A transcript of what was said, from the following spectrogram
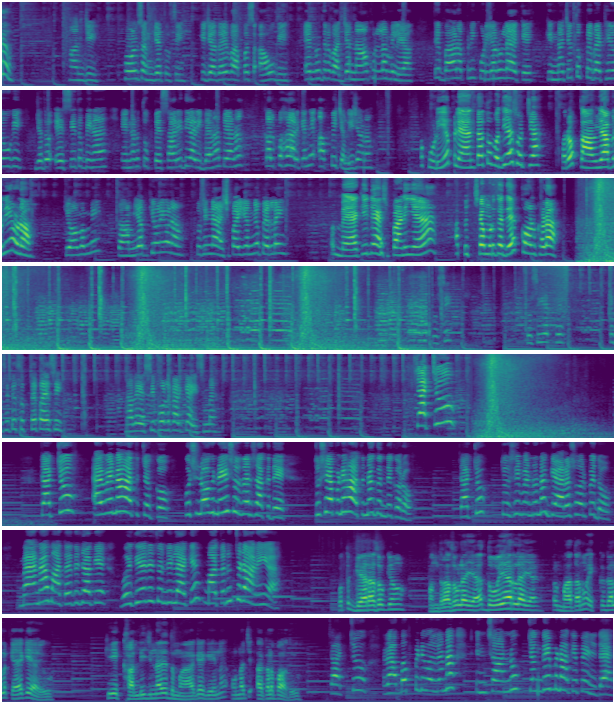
ਹਾਂਜੀ ਹੁਣ ਸਮਝਿਆ ਤੁਸੀਂ ਕਿ ਜਦੋਂ ਇਹ ਵਾਪਸ ਆਊਗੀ ਇਹਨੂੰ ਦਰਵਾਜ਼ਾ ਨਾ ਖੁੱਲਾ ਮਿਲਿਆ ਤੇ ਬਾਹਰ ਆਪਣੀ ਕੁੜੀਆਂ ਨੂੰ ਲੈ ਕੇ ਕਿੰਨਾ ਚਿਰ ਧੁੱਪੇ ਬੈਠੀ ਰਹੂਗੀ? ਜਦੋਂ ਏਸੀ ਤੋਂ ਬਿਨਾ ਇਹਨਾਂ ਨੂੰ ਧੁੱਪੇ ਸਾਰੀ ਦਿਹਾੜੀ ਬਹਿਣਾ ਪਿਆ ਨਾ ਕੱਲ ਪਹਾੜ ਕਹਿੰਦੇ ਆਪੇ ਚਲੀ ਜਾਣਾ। ਉਹ ਕੁੜੀਏ ਪਲਾਨ ਤਾਂ ਤੂੰ ਵਧੀਆ ਸੋਚਿਆ ਪਰ ਉਹ ਕਾਮਯਾਬ ਨਹੀਂ ਹੋਣਾ। ਕਿਉਂ ਮੰਮੀ? ਕਾਮਯਾਬ ਕਿਉਂ ਨਹੀਂ ਹੋਣਾ? ਤੁਸੀਂ ਨੈਸ਼ ਪਾਈ ਜਾਂਦੇ ਹੋ ਪਹਿਲਾਂ ਹੀ। ਉਹ ਮੈਂ ਕੀ ਨੈਸ਼ ਪਾਣੀ ਐ? ਆ ਪਿੱਛੇ ਮੁੜ ਕੇ ਦੇਖ ਕੌਣ ਖੜਾ। ਤੁਸੀਂ? ਤੁਸੀਂ ਇੱਥੇ ਤੁਸੀਂ ਤੇ ਸੁੱਤੇ ਪਏ ਸੀ। ਨਾਲੇ ਏਸੀ ਫੁੱਲ ਕਰਕੇ ਆਈ ਸੀ ਮੈਂ। ਚਾਚੂ। ਚਾਚੂ ਐਵੇਂ ਨਾ ਹੱਥ ਚੱਕੋ। ਕੁਝ ਲੋਕ ਨਹੀਂ ਸੁਧਰ ਸਕਦੇ। ਤੁਸੀਂ ਆਪਣੇ ਹੱਥ ਨਾ ਗੰਦੇ ਕਰੋ। ਚਾਚੂ ਤੁਸੀਂ ਮੈਨੂੰ ਨਾ 1100 ਰੁਪਏ ਦਿਓ। ਮੈਂ ਨਾ ਮਾਤਾ ਤੇ ਜਾ ਕੇ ਵਧੀਆ ਦੀ ਚੁੰਨੀ ਲੈ ਕੇ ਮਾਤਾ ਨੂੰ ਚੜਾਣੀ ਆ। ਪੁੱਤ 1100 ਕਿਉਂ? 1500 ਲੈ ਜਾ 2000 ਲੈ ਜਾ। ਪਰ ਮਾਤਾ ਨੂੰ ਇੱਕ ਗੱਲ ਕਹਿ ਕੇ ਆਇਓ। ਕਿ ਇਹ ਖਾਲੀ ਜਿਨ੍ਹਾਂ ਦੇ ਦਿਮਾਗ ਹੈਗੇ ਨਾ ਉਹਨਾਂ 'ਚ ਅਕਲ ਪਾ ਦਿਓ। ਚਾਚੂ ਰੱਬ ਆਪਣੇ ਵੱਲੋਂ ਨਾ ਇਨਸਾਨ ਨੂੰ ਚੰਗਾ ਹੀ ਬਣਾ ਕੇ ਭੇਜਦਾ ਹੈ।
